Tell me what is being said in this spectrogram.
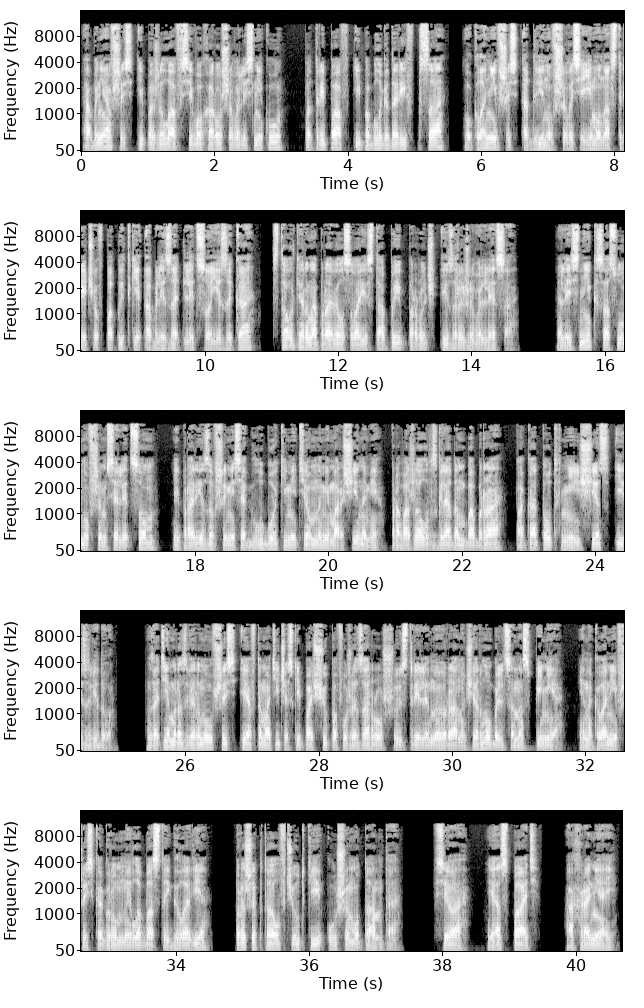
Обнявшись и пожелав всего хорошего леснику, потрепав и поблагодарив пса, уклонившись от двинувшегося ему навстречу в попытке облизать лицо языка, Сталкер направил свои стопы прочь из рыжего леса. Лесник с осунувшимся лицом и прорезавшимися глубокими темными морщинами провожал взглядом бобра, пока тот не исчез из виду. Затем, развернувшись и автоматически пощупав уже заросшую стрелянную рану чернобыльца на спине и наклонившись к огромной лобастой голове, прошептал в чуткие уши мутанта. «Все, я спать. Охраняй».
